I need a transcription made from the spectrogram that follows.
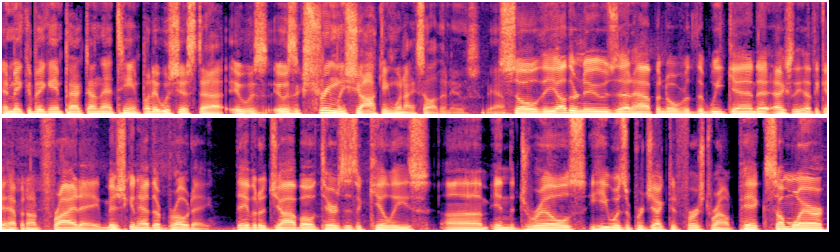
and make a big impact on that team. But it was just, uh, it was, it was extremely shocking when I saw the news. Yeah. So the other news that happened over the weekend, actually, I think it happened on Friday. Michigan had their pro day. David Ojabo tears his Achilles um, in the drills. He was a projected first round pick somewhere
